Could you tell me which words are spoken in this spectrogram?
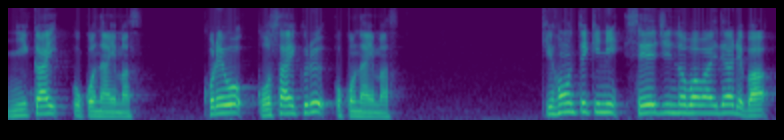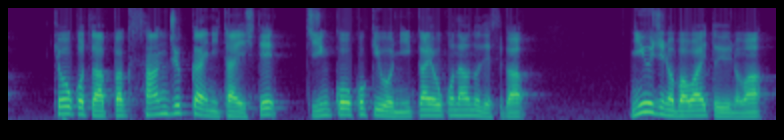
2回行います。これを5サイクル行います。基本的に成人の場合であれば、胸骨圧迫30回に対して人工呼吸を2回行うのですが、乳児の場合というのは、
